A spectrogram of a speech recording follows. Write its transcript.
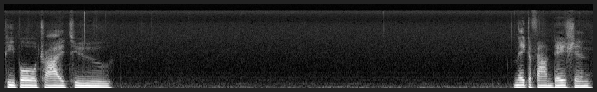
people try to make a foundation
